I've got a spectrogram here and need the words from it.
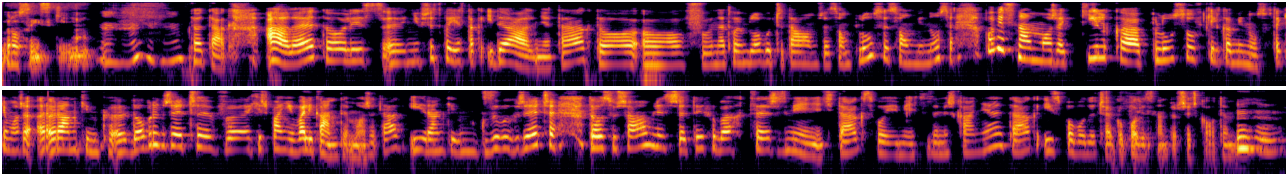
rosyjskiej, nie? Mhm, mhm, to tak. Ale to jest, nie wszystko jest tak idealnie, tak? To w, na Twoim blogu czytałam, że są plusy, są minusy. Powiedz nam może kilka plusów, kilka minusów. Taki może ranking dobrych rzeczy w Hiszpanii w Alicante może, tak? I ranking złych rzeczy, to słyszałam, Liz, że ty chyba chcesz zmienić, tak? Swoje miejsce zamieszkania, tak? I z powodu czego? Powiedz nam troszeczkę o tym. Mhm.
